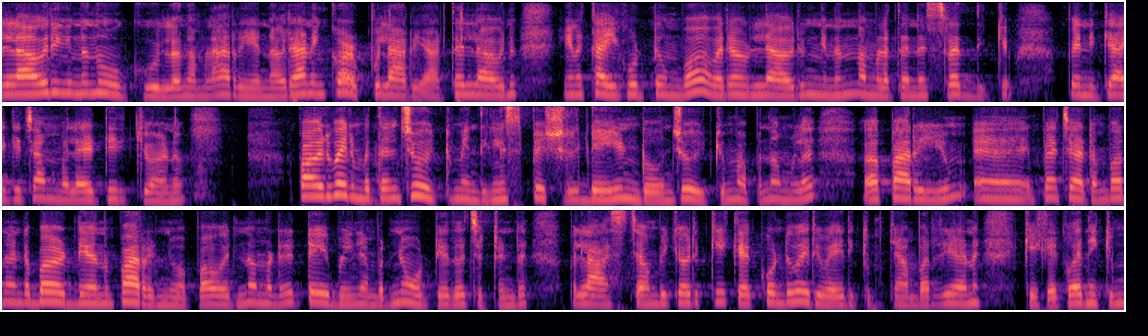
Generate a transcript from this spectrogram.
എല്ലാവരും ഇങ്ങനെ നോക്കുമല്ലോ നമ്മൾ അറിയുന്നവരാണെങ്കിൽ കുഴപ്പമില്ല. അറിയാത്ത എല്ലാവരും ഇങ്ങനെ കൈ കൊട്ടുമ്പോൾ അവരെല്ലാവരും ഇങ്ങനെ നമ്മളെ തന്നെ ശ്രദ്ധിക്കും. അപ്പോൾ എനിക്ക് ആകെ ചമ്മലായിട്ടിരിക്കുവാണ്. അപ്പോൾ അവർ തന്നെ ചോദിക്കും എന്തെങ്കിലും സ്പെഷ്യൽ ഡേ ഉണ്ടോ? എന്ന് ചോദിക്കും. അപ്പോൾ നമ്മൾ പറയും ഇപ്പം ചേട്ടൻ പറഞ്ഞു എന്റെ ബർത്ത്ഡേ എന്ന് പറഞ്ഞു. അപ്പോൾ അവർ നമ്മുടെ ടേബിൾ നമ്പർ നോട്ട് ചെയ്ത് വെച്ചിട്ടുണ്ട്. അപ്പോൾ ലാസ്റ്റ് ആകുമ്പോഴേക്കും അവർ കേക്കൊക്കെ കൊണ്ട് വരുമായിരിക്കും ഞാൻ പറയുകയാണ് കേക്കൊക്കെ വന്നിക്കും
